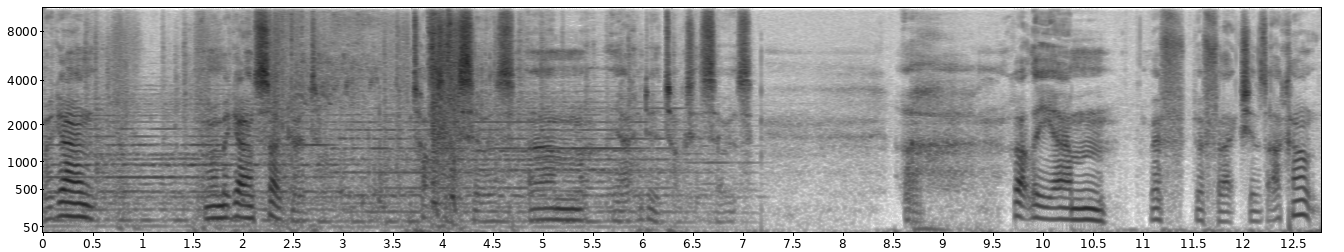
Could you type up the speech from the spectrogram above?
We're going... I mean, we're going so good. Toxic sewers. Um, yeah, I can do the toxic sewers. Ugh. Got the um, ref reflections. I can't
